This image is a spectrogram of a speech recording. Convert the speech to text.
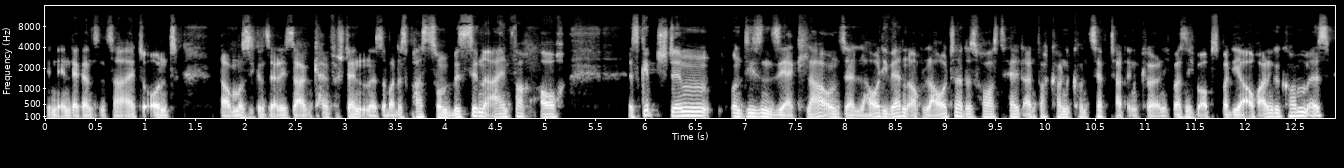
in, in der ganzen Zeit. Und da muss ich ganz ehrlich sagen, kein Verständnis. Aber das passt so ein bisschen einfach auch es gibt Stimmen und die sind sehr klar und sehr laut. Die werden auch lauter, dass Horst Held einfach kein Konzept hat in Köln. Ich weiß nicht, ob es bei dir auch angekommen ist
